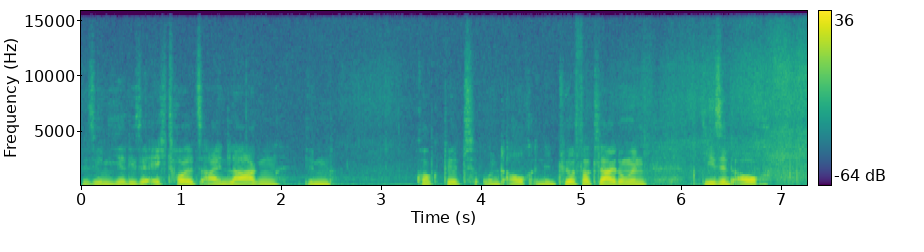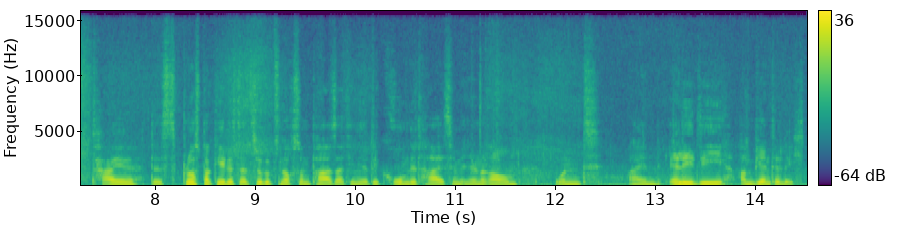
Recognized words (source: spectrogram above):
wir sehen hier diese Echtholzeinlagen im Cockpit und auch in den Türverkleidungen. Die sind auch Teil des Plus-Paketes. Dazu gibt es noch so ein paar satinierte Chromdetails im Innenraum und ein LED-Ambientelicht.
